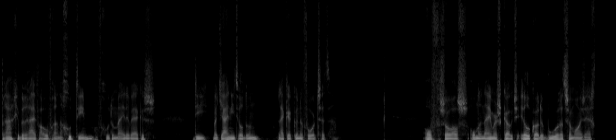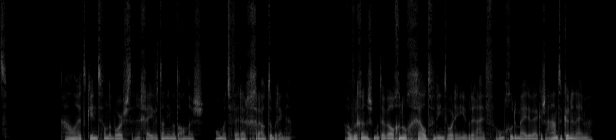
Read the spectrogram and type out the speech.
Draag je bedrijf over aan een goed team of goede medewerkers die wat jij niet wil doen, lekker kunnen voortzetten. Of zoals ondernemerscoach Ilko de Boer het zo mooi zegt, haal het kind van de borst en geef het aan iemand anders om het verder groot te brengen. Overigens moet er wel genoeg geld verdiend worden in je bedrijf om goede medewerkers aan te kunnen nemen.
